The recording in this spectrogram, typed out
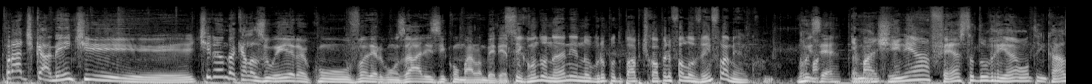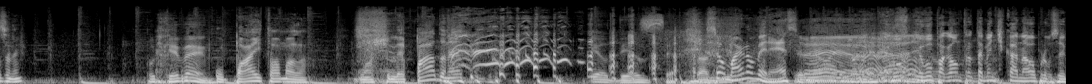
Praticamente tirando aquela zoeira com o Vander Gonzalez e com o Marlon Beretta. Segundo o Nani, no grupo do Papo de Copa, ele falou: vem Flamengo. Pois é. Imagine a festa do Rian ontem em casa, né? Por que, velho? O pai toma uma chilepada, né? Meu Deus do céu. Seu mar não merece. É, eu, vou, eu vou pagar um tratamento de canal pra você.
